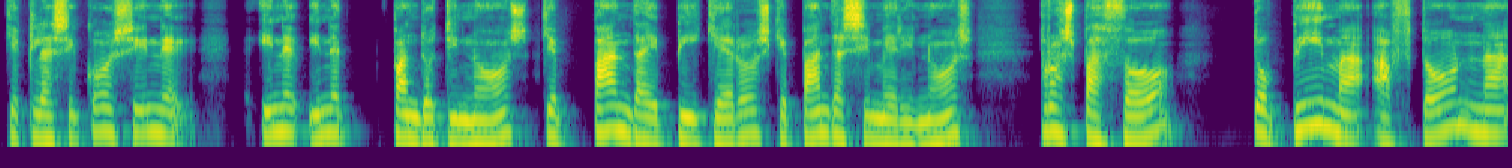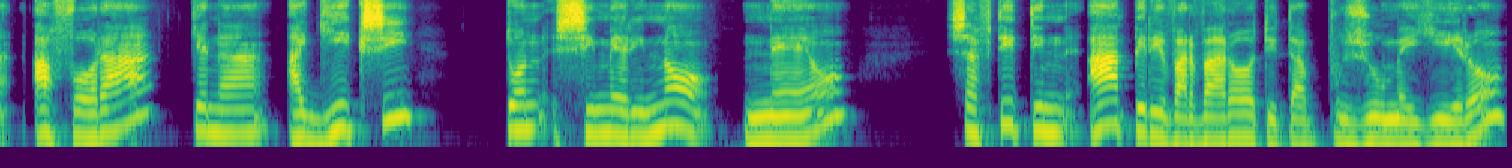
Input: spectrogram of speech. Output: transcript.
και κλασικός είναι, είναι, είναι παντοτινός και πάντα επίκαιρος και πάντα σημερινός προσπαθώ το ποίημα αυτό να αφορά και να αγγίξει τον σημερινό νέο σε αυτή την άπειρη βαρβαρότητα που ζούμε γύρω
